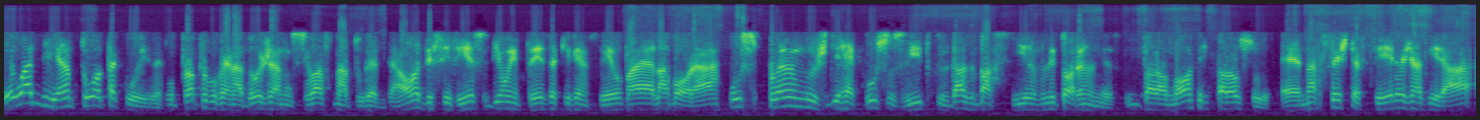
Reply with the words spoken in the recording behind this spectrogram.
Eu adianto outra coisa. O próprio governador já anunciou a assinatura da ordem de serviço de uma empresa que venceu para elaborar os planos de recursos hídricos das bacias litorâneas, litoral norte e litoral sul. É, na sexta-feira já virá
